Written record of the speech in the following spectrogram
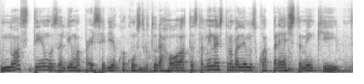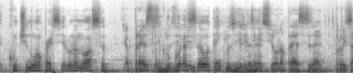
nós temos ali uma parceria com a construtora Rotas, também nós trabalhamos com a Prestes também, que continua uma parceirona nossa, A Prestes, do inclusive, coração até, A inclusive, gente né? iniciou na Prestes, né? Aproveitar,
